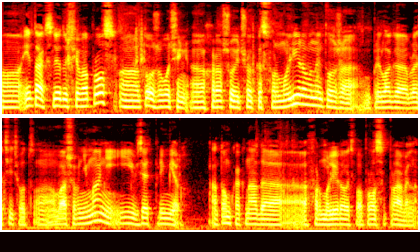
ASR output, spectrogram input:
Э, итак, следующий вопрос, э, тоже очень э, хорошо и четко сформулированный, тоже предлагаю обратить вот ваше внимание и взять пример о том, как надо формулировать вопросы правильно.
